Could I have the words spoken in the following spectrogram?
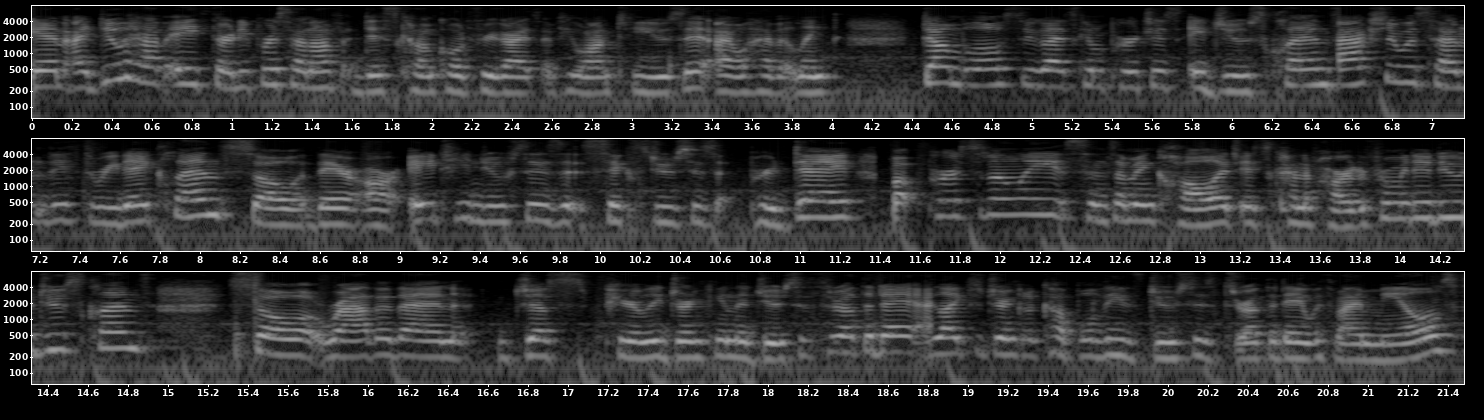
And I do have a 30% off discount code for you guys if you want to use it. I will have it linked down below so you guys can purchase a juice cleanse. I actually was sent the three day cleanse, so there are 18 juices, six juices per day. But personally, since I'm in college, it's kind of harder for me to do a juice cleanse. So rather than just purely drinking the juices throughout the day, I like to drink a couple of these juices throughout the day with my meals.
